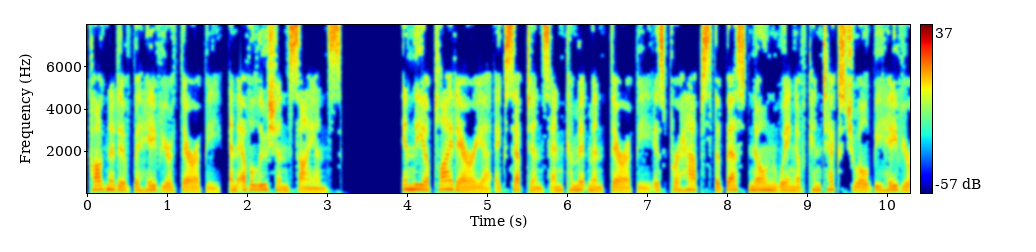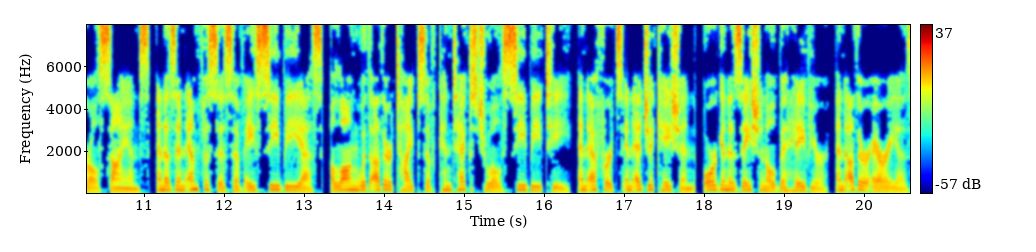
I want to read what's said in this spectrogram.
cognitive behavior therapy, and evolution science. In the applied area acceptance and commitment therapy is perhaps the best known wing of contextual behavioral science, and is an emphasis of ACBS, along with other types of contextual CBT, and efforts in education, organizational behavior, and other areas.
